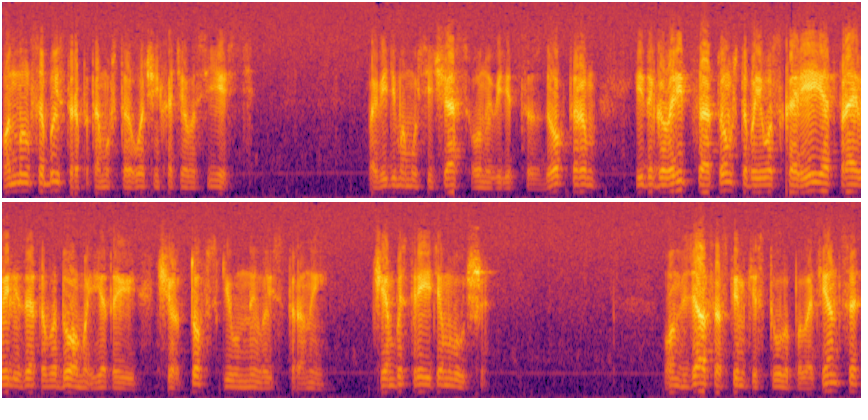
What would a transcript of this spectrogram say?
Он мылся быстро, потому что очень хотелось есть. По-видимому, сейчас он увидится с доктором и договорится о том, чтобы его скорее отправили из этого дома и этой чертовски унылой страны. Чем быстрее, тем лучше. Он взял со спинки стула полотенце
